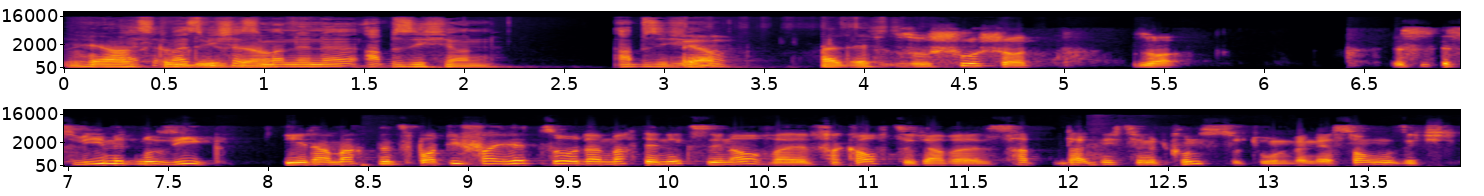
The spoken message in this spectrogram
Ja, weißt weißt, du, wie ich das ja. immer nenne? Absichern. Absichern. Ja, halt echt. So Sure-Shot. So. Es ist wie mit Musik. Jeder macht einen Spotify-Hit, so, dann macht der nächste den auch, weil verkauft sich, aber es hat halt nichts mit Kunst zu tun, wenn der Song sich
